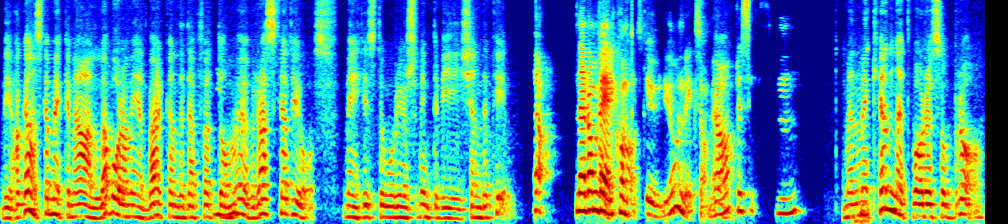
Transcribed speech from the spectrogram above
Vi har ganska mycket med alla våra medverkande därför att de Mm. överraskade ju oss med historier som inte vi kände till. Ja, när de väl kom till studion liksom. Ja, Ja. precis. Mm. Men med Kenneth var det så bra.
